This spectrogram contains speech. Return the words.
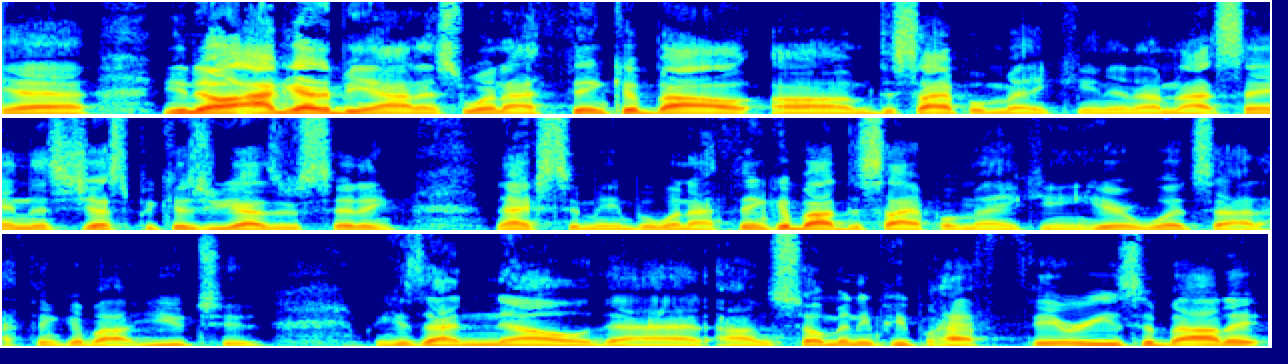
Yeah, you know, I got to be honest. When I think about um, disciple making, and I'm not saying this just because you guys are sitting next to me, but when I think about disciple making here at Woodside, I think about you two because I know that um, so many people have theories about it,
